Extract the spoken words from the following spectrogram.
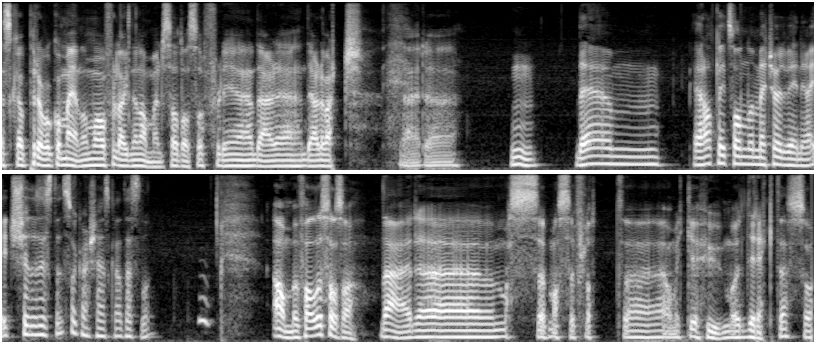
Jeg skal prøve å komme meg gjennom og få lagd en anmeldelse av det også, fordi det er det, det, er det verdt. Det er uh... Mm. Det, um, jeg har hatt litt sånn Metroidvania-itch i det siste, så kanskje jeg skal teste det. Anbefales også. Det er uh, masse, masse flott, uh, om ikke humor direkte, så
